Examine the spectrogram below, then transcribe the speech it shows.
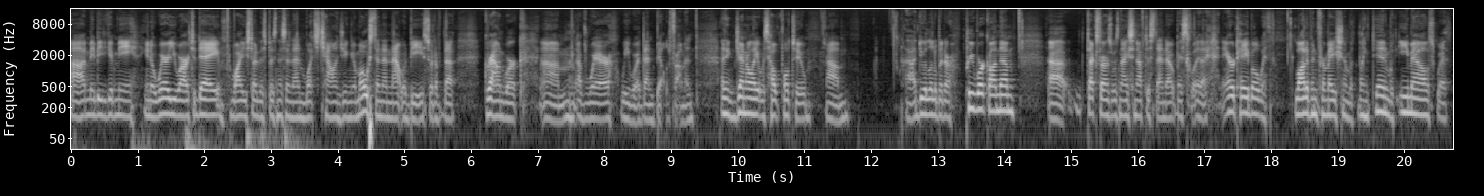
Uh, maybe give me, you know, where you are today, why you started this business, and then what's challenging you most, and then that would be sort of the groundwork um, of where we would then build from. And I think generally it was helpful to um, uh, do a little bit of pre-work on them. Uh, Techstars was nice enough to send out basically like an Airtable with a lot of information with LinkedIn, with emails, with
